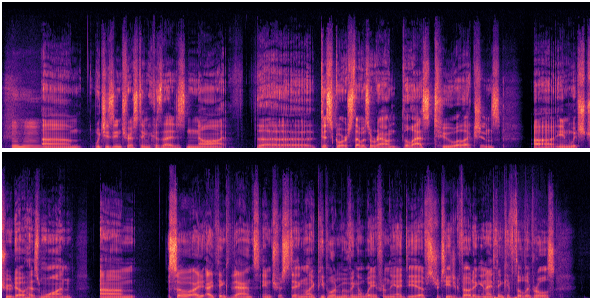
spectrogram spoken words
um, which is interesting because that is not the discourse that was around the last two elections uh, in which Trudeau has won. Um, so I, I think that's interesting. Like people are moving away from the idea of strategic voting, and I think if the Liberals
